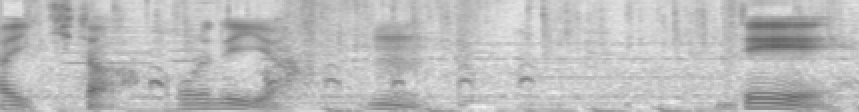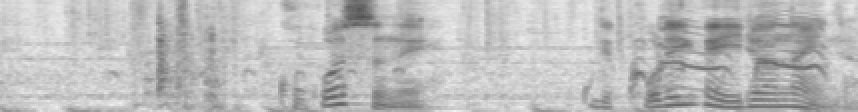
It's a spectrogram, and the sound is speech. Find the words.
はい、来た。これでいいや。うん。で、ここですね。で、これがいらないな。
